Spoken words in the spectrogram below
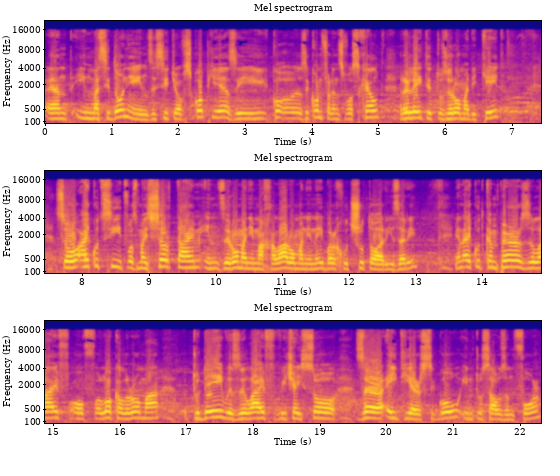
And in Macedonia, in the city of Skopje, the, co- the conference was held related to the Roma Decade. So I could see it was my third time in the Romani Mahala, Romani neighborhood Shuto Orizari. And I could compare the life of local Roma today with the life which I saw there eight years ago in 2004.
